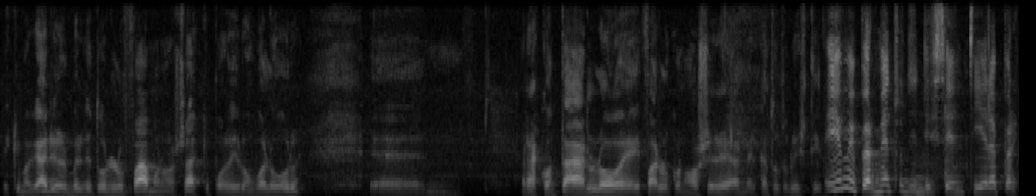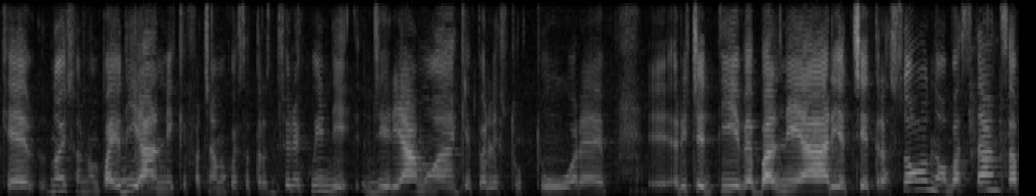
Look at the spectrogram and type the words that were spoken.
e che magari l'albergatore lo fa ma non sa che può avere un valore, eh, raccontarlo e farlo conoscere al mercato turistico. Io mi permetto di dissentire perché noi sono un paio di anni che facciamo questa transizione, quindi giriamo anche per le strutture eh, ricettive, balneari, eccetera. Sono abbastanza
